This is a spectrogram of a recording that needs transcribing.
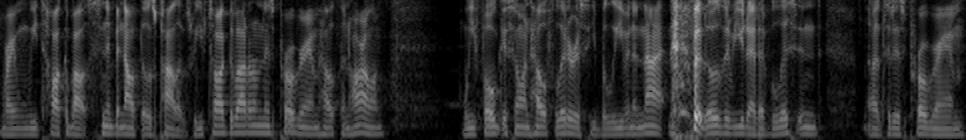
right? When we talk about snipping out those polyps, we've talked about it on this program, Health in Harlem. We focus on health literacy, believe it or not. For those of you that have listened uh, to this program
